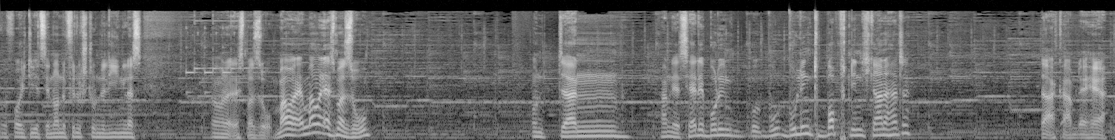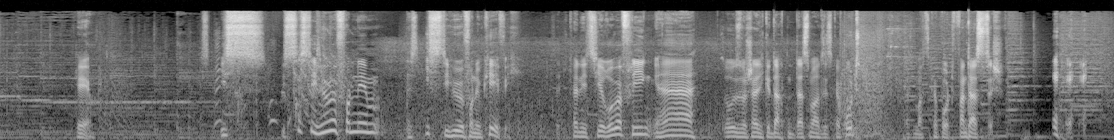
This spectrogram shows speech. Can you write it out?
bevor ich die jetzt hier noch eine Viertelstunde liegen lasse, machen wir das erstmal so. Machen wir, wir erstmal so. Und dann kam der jetzt her, der Bulling, Bullinged Bob, den ich gerade hatte? Da kam der her. Okay. Ist, ist das die Höhe von dem... Das ist die Höhe von dem Käfig. Ich kann jetzt hier rüberfliegen. Ja, so ist wahrscheinlich gedacht. Und das macht es kaputt. Das macht es kaputt. Fantastisch.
